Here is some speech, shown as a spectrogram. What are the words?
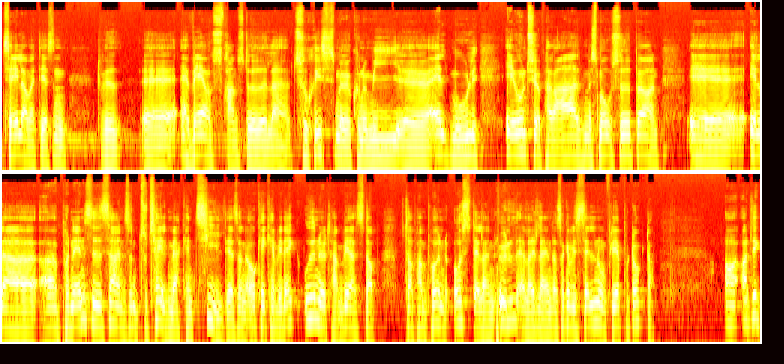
tale om, at det er sådan, du ved, øh, erhvervsfremstød eller turismeøkonomi, øh, alt muligt, eventyrparader med små søde børn. Øh, eller og på den anden side, så er han sådan totalt merkantil. Det er sådan, okay, kan vi da ikke udnytte ham ved at stoppe, stoppe ham på en ost eller en øl eller et eller andet, og så kan vi sælge nogle flere produkter. Og, og det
